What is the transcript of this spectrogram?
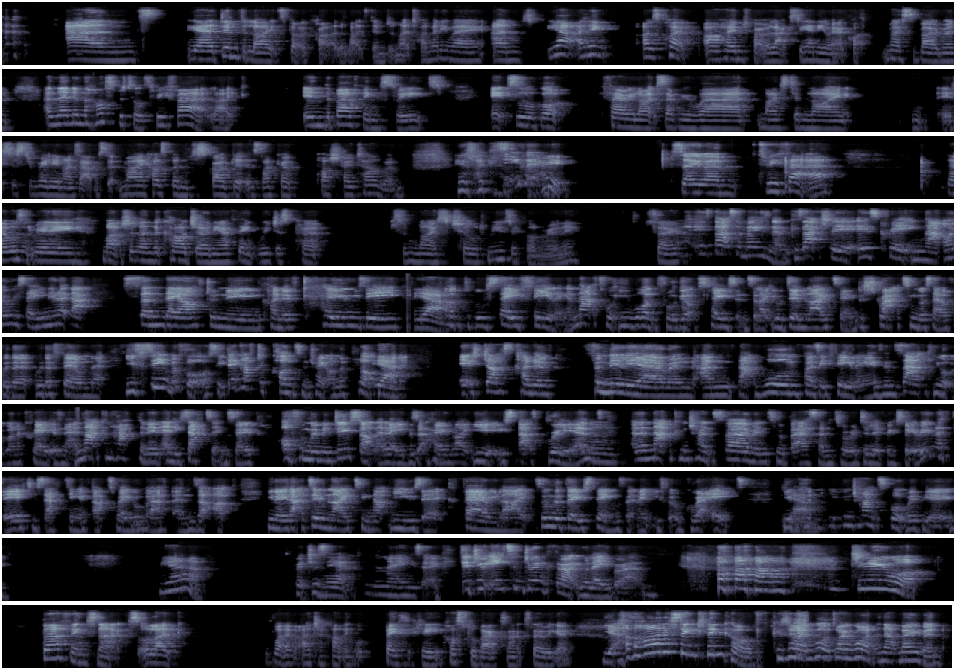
and yeah, dimmed the lights, but I can't let the lights dimmed at night time anyway. And yeah, I think I was quite our home's quite relaxing anyway, a quite nice environment. And then in the hospital, to be fair, like in the birthing suite, it's all got fairy lights everywhere, nice dim light. It's just a really nice atmosphere. My husband described it as like a posh hotel room. He was like, it's great. So um, to be fair, there wasn't really much. And then the car journey, I think we just put some nice chilled music on, really. So that's amazing because actually it is creating that. I always say, you know, like that Sunday afternoon kind of cozy, yeah, comfortable, safe feeling, and that's what you want for all the oxytocin. So like your dim lighting, distracting yourself with a with a film that you've seen before, so you don't have to concentrate on the plot. Yeah, it's just kind of familiar and and that warm fuzzy feeling is exactly what we want to create isn't it and that can happen in any setting so often women do start their labours at home like you so that's brilliant mm. and then that can transfer into a birth centre or a delivery suite or even a theatre setting if that's where your mm. birth ends up you know that dim lighting that music fairy lights all of those things that make you feel great you yeah. can you can transport with you yeah which is yeah. amazing did you eat and drink throughout your labour Em? Do you know what? Birthing snacks or like whatever I can't think what basically hospital bag snacks, there we go. Yeah. Are the hardest thing to think of because you're like, what do I want in that moment?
